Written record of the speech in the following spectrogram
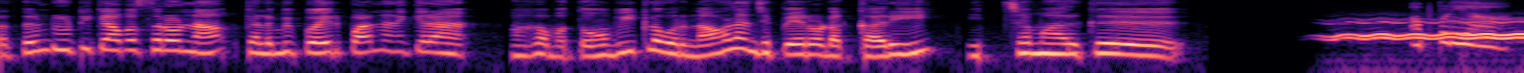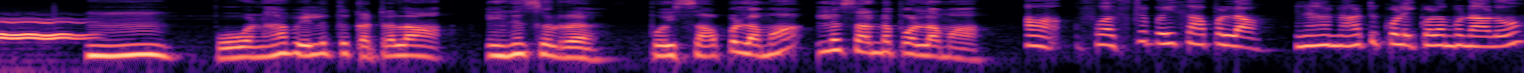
ரத்தன் டியூட்டிக்கு அவசரம்னா கிளம்பி போயிருப்பான்னு நினைக்கிறேன். ஆக மொத்தம் வீட்டுல ஒரு நாலஞ்சு பேரோட கறி மிச்சமா இருக்கு. அப்படியா? ம் போனா வெளுத்து கட்டலாம். என்ன சொல்ற? போய் சாப்பிடலாமா? இல்ல சண்டை போடலாமா? ஃபர்ஸ்ட் போய் சாப்பிடலாம். நான் நாட்டுக்கோழி குழம்புனாலும்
